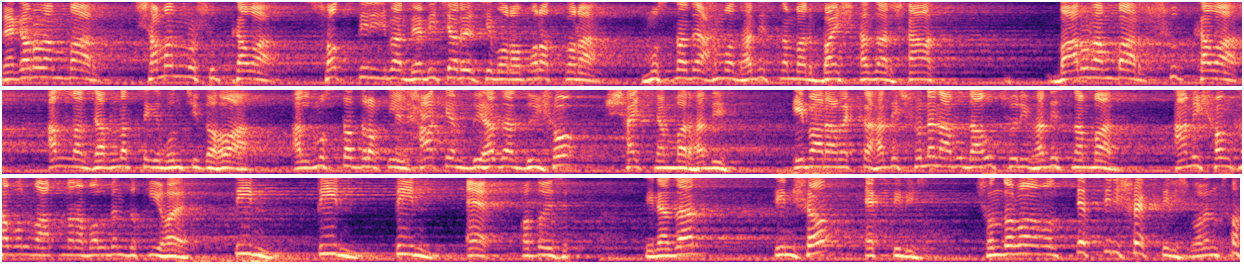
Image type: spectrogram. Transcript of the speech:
এগারো নাম্বার, সামান্য সুদ খাওয়া, ছত্রিশ বার ব্যবিচারের চেয়ে বড় অপরাধ করা, মুসনাদে আহমদ, হাদিস নাম্বার বাইশ হাজার সাত। বারো নাম্বার, সুদ খাওয়া, আল্লাহর জান্নাত থেকে বঞ্চিত হওয়া আল মুস্তাদ রকলিল হাকেম দুই হাজার দুইশো ষাট নাম্বার হাদিস। এবার আর একটা হাদিস শোনেন, আবু দাউদ শরীফ হাদিস নাম্বার। আমি সংখ্যা বলব, আপনারা বলবেন তো কি হয়? তিন তিন তিন, এক। কত হয়েছে? তিন হাজার তিনশো একত্রিশ। সুন্দরভাবে বল, তেত্রিশশো একত্রিশ, বলেন তো।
